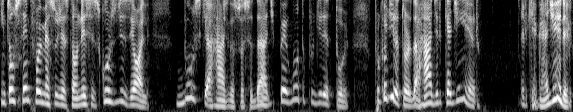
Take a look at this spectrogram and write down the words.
Então sempre foi minha sugestão nesses cursos dizer, olha, busque a rádio da sua cidade, pergunta para o diretor. Porque o diretor da rádio ele quer dinheiro. Ele quer ganhar dinheiro. Ele,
